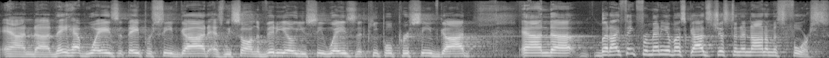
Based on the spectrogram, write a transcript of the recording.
and uh, they have ways that they perceive God. As we saw in the video, you see ways that people perceive God. And, uh, but I think for many of us, God's just an anonymous force,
